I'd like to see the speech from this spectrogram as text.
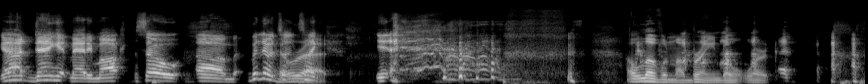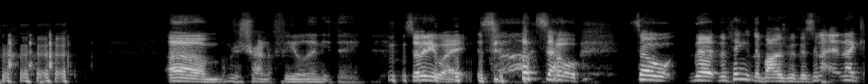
God dang it, Maddie Mock. So, um, but no, it's, it's right. like, yeah. I love when my brain don't work. um, I'm just trying to feel anything. So anyway, so so so the the thing that bothers me with this, and, I, and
